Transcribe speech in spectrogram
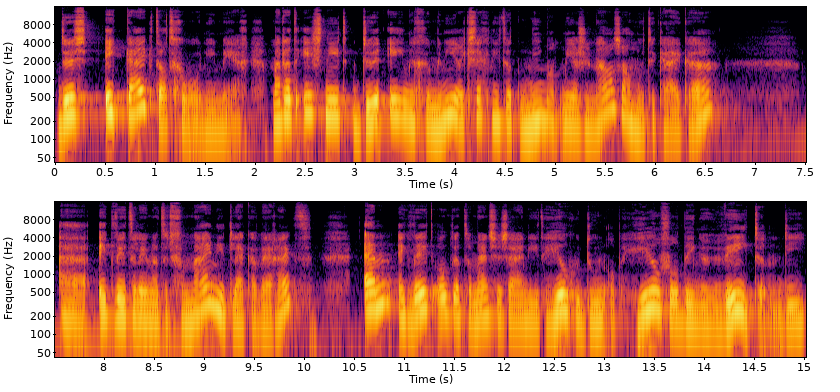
Dus ik kijk dat gewoon niet meer. Maar dat is niet de enige manier. Ik zeg niet dat niemand meer journaal zou moeten kijken. Uh, ik weet alleen dat het voor mij niet lekker werkt. En ik weet ook dat er mensen zijn die het heel goed doen op heel veel dingen weten. Die,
